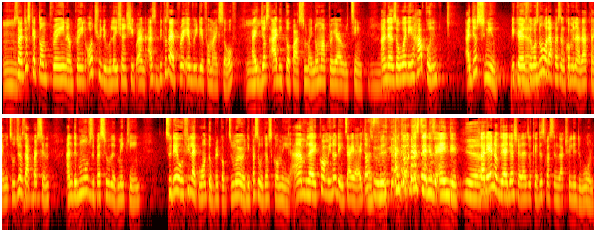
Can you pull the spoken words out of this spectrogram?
Mm. So I just kept on praying and praying all through the relationship. And as because I pray every day for myself, I mm. just add it up as my normal prayer routine. And then so when it happened, I just knew because Yeah. there was no other person coming at that time. It was just that person and the moves the person was making. Today we feel like we want to break up. Tomorrow the person will just come in. I'm like, come, you know they tire. I thought we. I thought this thing is ending. Yeah. So at the end of the day, I just realized, okay, this person is actually the one.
